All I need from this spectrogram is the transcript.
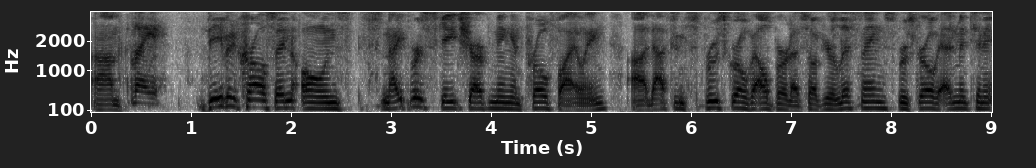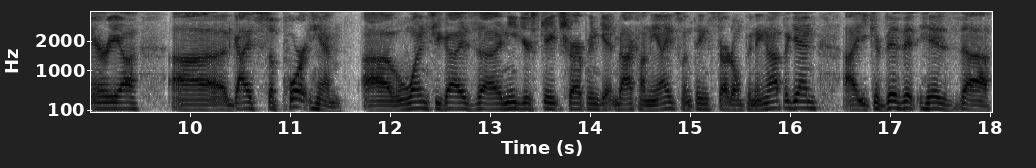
Um, Right. David Carlson owns Sniper Skate Sharpening and Profiling. Uh, that's in Spruce Grove, Alberta. So if you're listening, Spruce Grove, Edmonton area, uh, guys, support him. Uh, once you guys uh, need your skate sharpened, getting back on the ice, when things start opening up again, uh, you can visit his uh,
